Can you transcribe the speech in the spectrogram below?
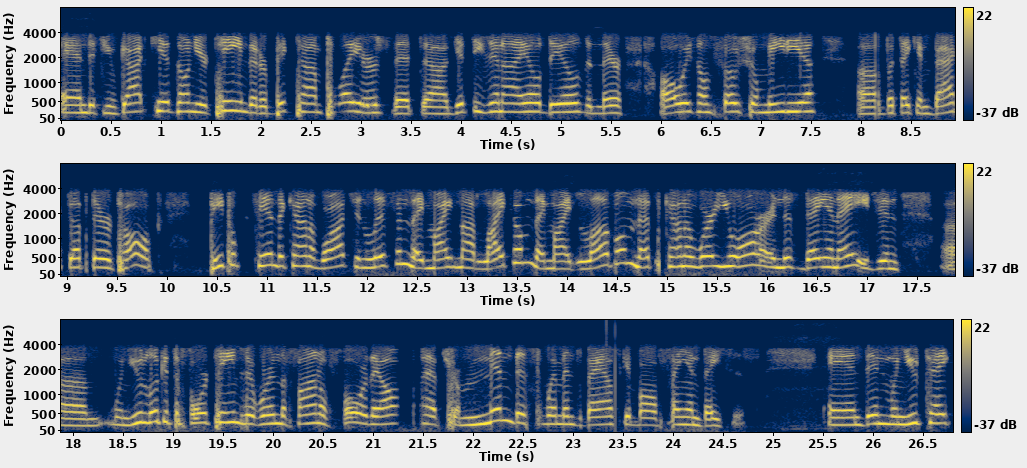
And if you've got kids on your team that are big time players that uh, get these NIL deals and they're always on social media, uh, but they can back up their talk, people tend to kind of watch and listen. They might not like them, they might love them. That's kind of where you are in this day and age. And um, when you look at the four teams that were in the Final Four, they all have tremendous women's basketball fan bases. And then when you take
